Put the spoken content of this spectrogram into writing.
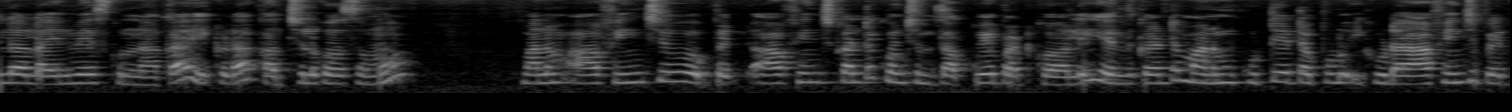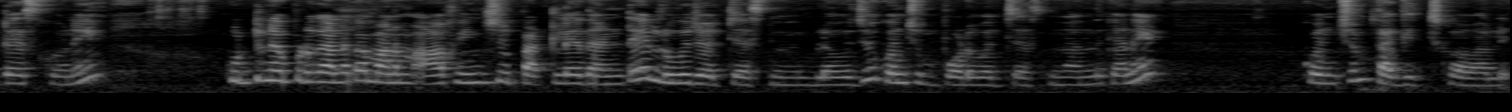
ఇలా లైన్ వేసుకున్నాక ఇక్కడ ఖర్చుల కోసము మనం హాఫ్ ఇంచు పెట్ హాఫ్ ఇంచ్ కంటే కొంచెం తక్కువే పట్టుకోవాలి. ఎందుకంటే మనం కుట్టేటప్పుడు ఇక్కడ హాఫ్ ఇంచ్ పెట్టేసుకొని కుట్టినప్పుడు కనుక మనం హాఫ్ ఇంచ్ పట్టలేదంటే లూజ్ వచ్చేస్తుంది బ్లౌజ్ కొంచెం పొడవు వచ్చేస్తుంది. అందుకని కొంచెం తగ్గించుకోవాలి.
